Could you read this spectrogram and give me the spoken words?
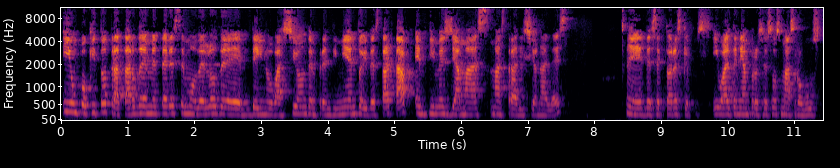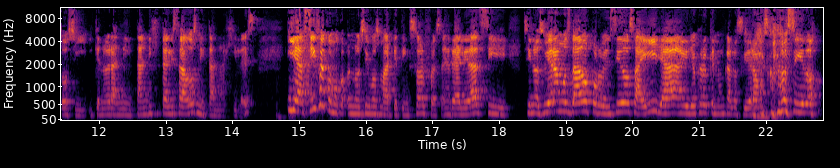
y un poquito tratar de meter ese modelo de, de innovación, de emprendimiento y de startup en pymes ya más, más tradicionales. Eh, de sectores que pues, igual tenían procesos más robustos y, que no eran ni tan digitalizados ni tan ágiles. Y así fue como nos dimos Marketing Surfers. En realidad, si, si nos hubiéramos dado por vencidos ahí, ya yo creo que nunca los hubiéramos conocido.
